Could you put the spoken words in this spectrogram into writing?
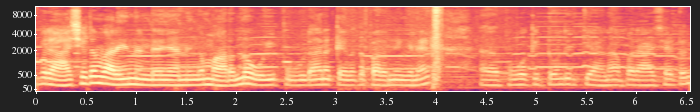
അപ്പോൾ രാശിയുടെ പറയുന്നുണ്ട് ഞാൻ നിങ്ങൾ മറന്നുപോയി പൂടാനൊക്കെ എന്നൊക്കെ പറഞ്ഞിങ്ങനെ പൂവൊക്കെ ഇട്ടുകൊണ്ടിരിക്കുകയാണ്. അപ്പോൾ രാശേട്ടൻ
